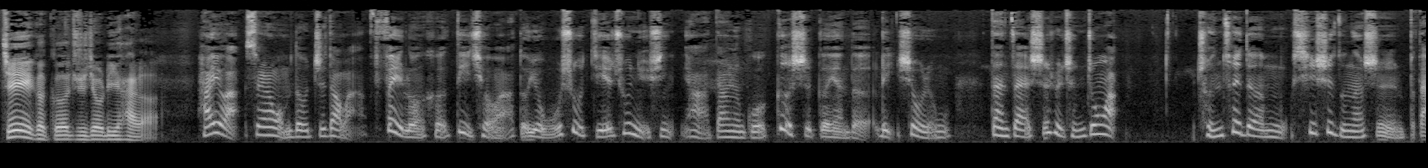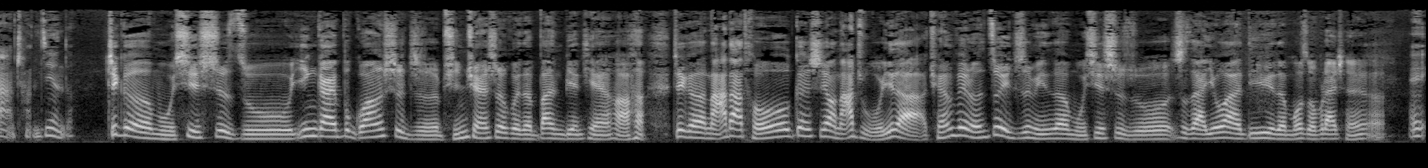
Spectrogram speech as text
这个格局就厉害了。还有啊，虽然我们都知道啊，费伦和地球啊都有无数杰出女性啊担任过各式各样的领袖人物，但在深水城中啊，纯粹的母系氏族呢是不大常见的。这个母系氏族应该不光是指平权社会的半边天哈，这个拿大头更是要拿主意的。全费伦最知名的母系氏族是在幽暗地狱的摩索布莱城啊。哎，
